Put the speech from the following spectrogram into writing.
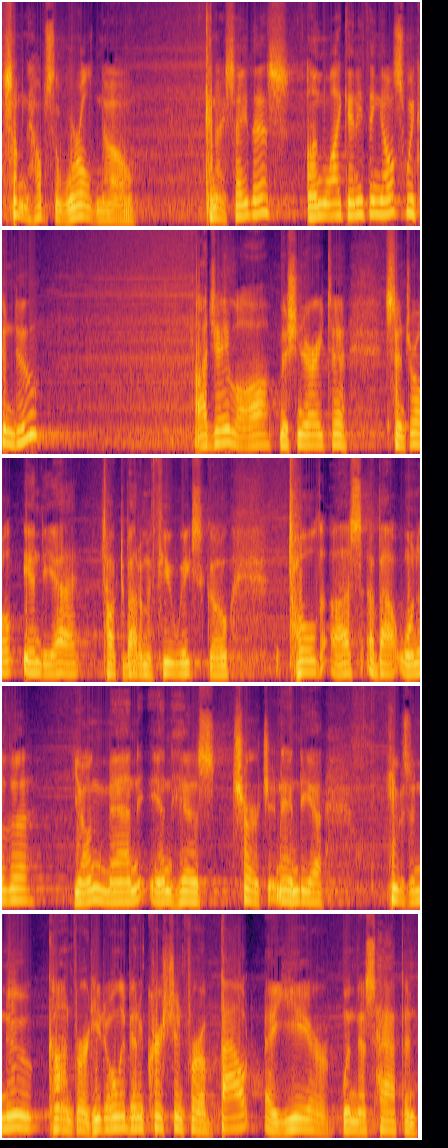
Something that helps the world know. Can I say this? Unlike anything else we can do? Ajay Law, missionary to central India, talked about him a few weeks ago, told us about one of the young men in his church in India. He was a new convert. He'd only been a Christian for about a year when this happened.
